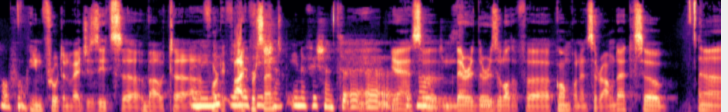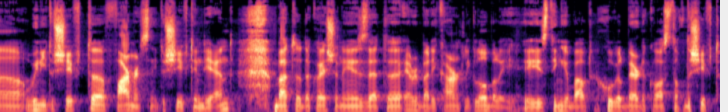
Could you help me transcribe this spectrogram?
Awful. In fruit and veggies, it's uh, about forty-five percent. Inefficient. inefficient yeah, so there there is a lot of components around that. So uh, we need to shift. Uh, farmers need to shift in the end. But uh, the question is that uh, everybody currently globally is thinking about who will bear the cost of the shift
